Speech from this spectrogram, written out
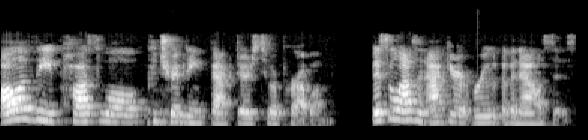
all of the possible contributing factors to a problem. This allows an accurate route of analysis.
